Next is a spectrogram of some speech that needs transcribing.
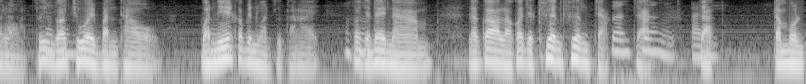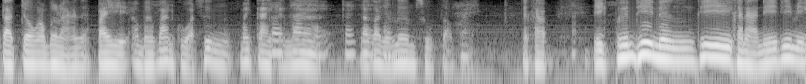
ตลอด ซึ่งก็ค่ะช่วยบรรเทา วันนี้ก็เป็นวันสุดท้ายก็จะได้น้ำแล้วก็เราก็จะเคลื่อนเครื่องจากเครื่องเคจากรื่องไปจาก ตำบลตาจงอำเภอหลานไปอำเภอบ้านกวด ซึ่งไม่ไกลกันมาก ใกล้ๆ แล้วก็จะนเริ่มสูบต่อไปนะครับ อีกพื้นที่หนึ่งที่ขณะนี้ที่มี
